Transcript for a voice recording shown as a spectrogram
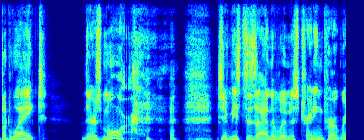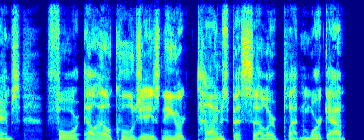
But wait, there's more. Jimmy's designed the women's training programs for LL Cool J's New York Times bestseller, Platinum Workout.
